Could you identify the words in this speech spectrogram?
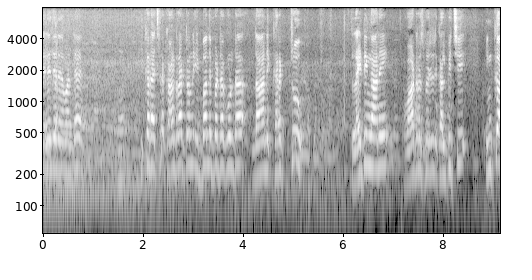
తెలియజేయడం ఏమంటే ఇక్కడ వచ్చిన కాంట్రాక్టర్ని ఇబ్బంది పెట్టకుండా దాని కరెక్టు లైటింగ్ కానీ వాటర్ స్పెషల్ కల్పించి ఇంకా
